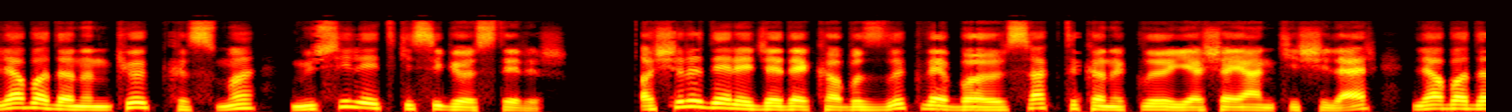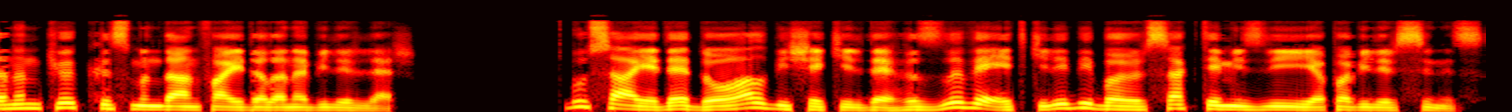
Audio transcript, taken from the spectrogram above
Labadanın kök kısmı, müsil etkisi gösterir. Aşırı derecede kabızlık ve bağırsak tıkanıklığı yaşayan kişiler, labadanın kök kısmından faydalanabilirler. Bu sayede doğal bir şekilde hızlı ve etkili bir bağırsak temizliği yapabilirsiniz.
